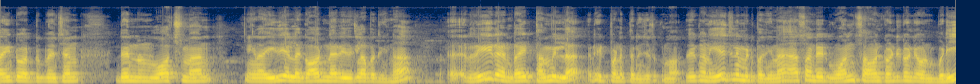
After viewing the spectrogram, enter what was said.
night certification then watchman ஓகேங்களா இது இல்லை கார்டனர் இதுக்கெல்லாம் பார்த்தீங்கன்னா ரீட் அண்ட் ரைட் தமிழில் ரீட் பண்ண தெரிஞ்சிருக்கணும். இதுக்கான ஏஜ் லிமிட் பார்த்தீங்கன்னா as on date one seven twenty twenty one படி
